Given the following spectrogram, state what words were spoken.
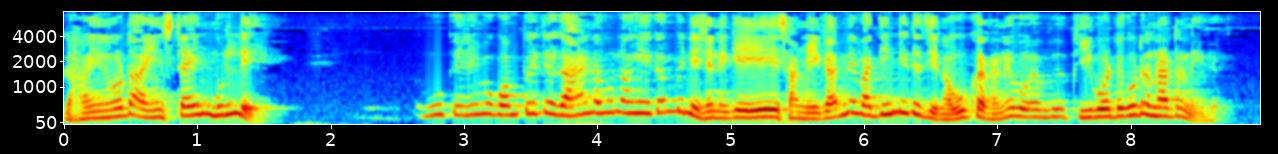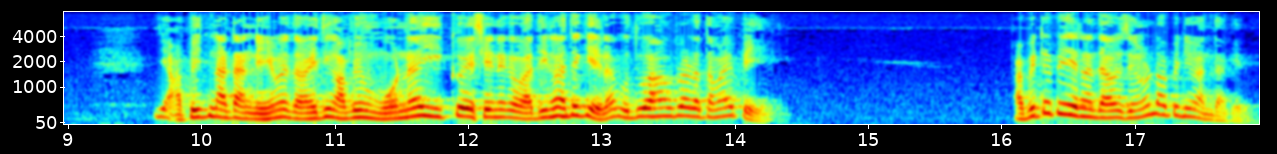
ගහනකොට අයින්ස්ටයින් මුල්ලේ. ඌ කෙලිම කම්පියුටර් ගහන්න පුළුවන් ඒ කම්බිනේෂන් එකේ ඒ සමීකරණේ වදින්න ඉඩ තියෙනවා. ඌ කරන්නේ කීබෝඩ් එකට නටන එක. ඉතින් අපිත් නටන්නේ එහෙම තමයි. ඉතින් අපි මොන ඉක්වේෂන් එක වදිනවද කියලා බුදුහාමුදුරට තමයි පේන්නේ. අපිට පේන දවසේ නෝන අපි නිවන් දකිනවා.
